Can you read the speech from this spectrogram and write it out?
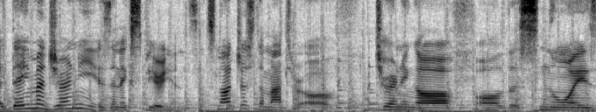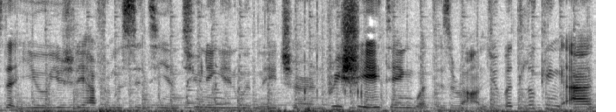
A Dayma journey is an experience. It's not just a matter of turning off all this noise that you usually have from the city and tuning in with nature and appreciating what is around you, but looking at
